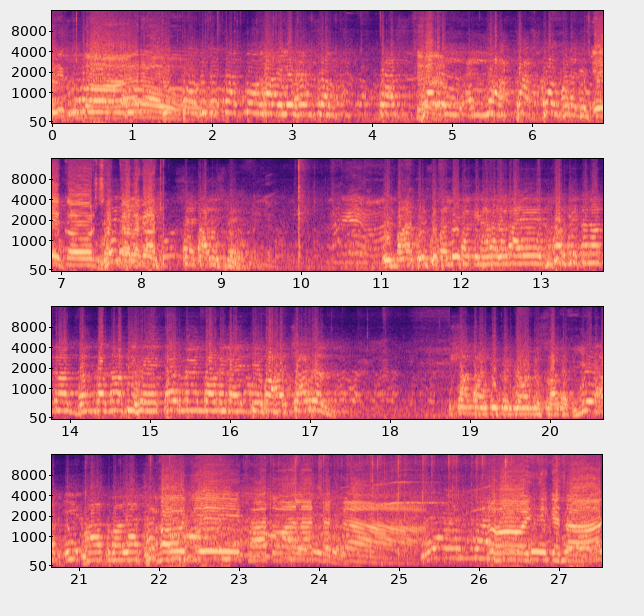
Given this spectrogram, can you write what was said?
एक बार। एक और छक्का लगा सैतालीस में इस बार फिर से बल्ले का किनारा लगा है। और के तनातन दंगल ना भी है थर्ड मैन बाउंड्री लाइन के बाहर चार रन। शानदार क्रिकेट ग्राउंड में स्वागत। ये अब एक हाथ वाला छक्का। ये एक हाथ वाला छक्का। ओहो, इसी के साथ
